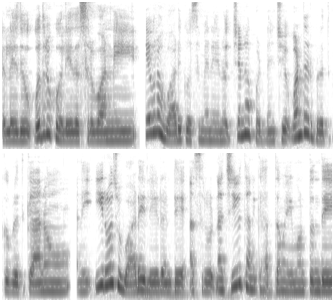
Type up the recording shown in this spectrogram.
వదిలిపెట్టలేదు వదులుకోలేదు అసలు వాడిని కేవలం వాడి కోసమే నేను చిన్నప్పటి నుంచి ఒంటరి బ్రతుకు బ్రతికాను అని ఈ రోజు వాడే లేడంటే అసలు నా జీవితానికి అర్థం ఏముంటుంది?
